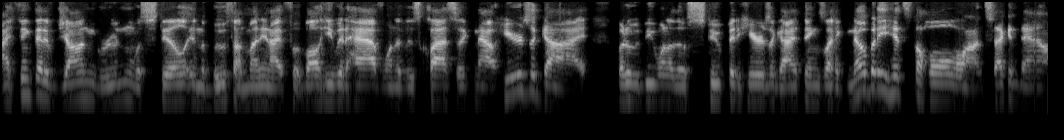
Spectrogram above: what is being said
I think that if Jon Gruden was still in the booth on Monday Night Football, he would have one of his classic, now here's a guy, but it would be one of those stupid, here's a guy things like nobody hits the hole on second down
